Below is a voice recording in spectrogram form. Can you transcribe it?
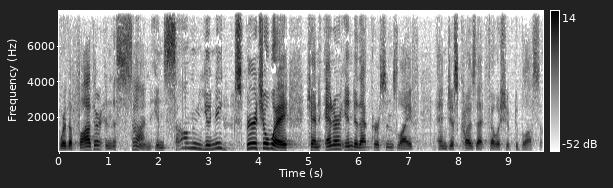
where the Father and the Son, in some unique spiritual way, can enter into that person's life and just cause that fellowship to blossom.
